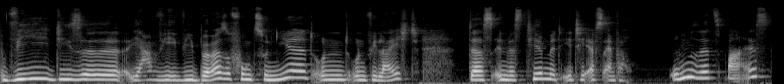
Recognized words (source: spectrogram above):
wie diese, ja, wie, wie Börse funktioniert und, und wie leicht das Investieren mit ETFs einfach umsetzbar ist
